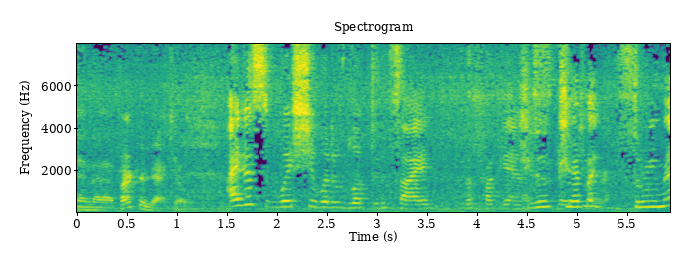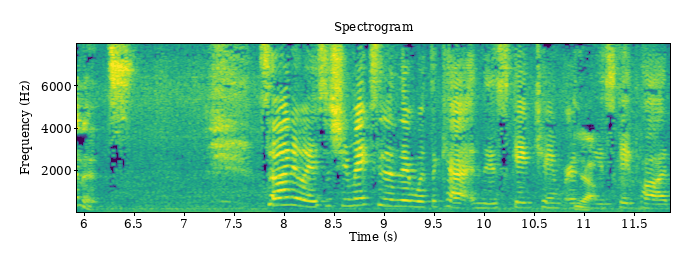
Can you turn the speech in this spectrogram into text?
and uh, Parker got killed. I just wish she would have looked inside the fucking. She, did, she had like three minutes. So anyway, so she makes it in there with the cat in the escape chamber, in Yeah. the escape pod,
